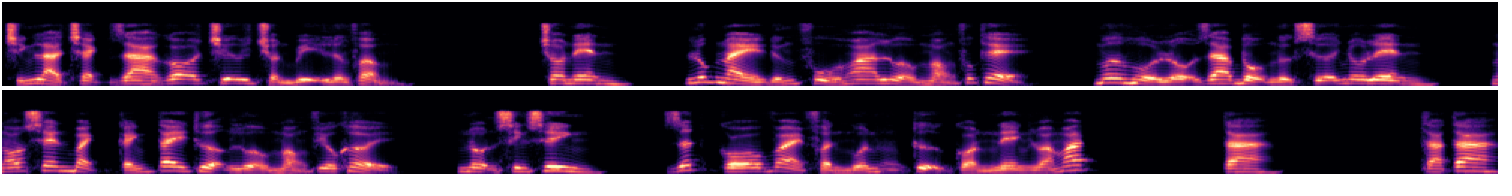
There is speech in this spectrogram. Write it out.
chính là trạch ra gõ chữ chuẩn bị lương phẩm. Cho nên, lúc này đứng phù hoa lụa mỏng phúc thể, mơ hồ lộ ra bộ ngực sữa nhô lên, ngó sen bạch cánh tay thượng lụa mỏng phiêu khởi, nộn xinh xinh, rất có vài phần muốn cự còn nên lóa mắt. Ta, ta ta.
